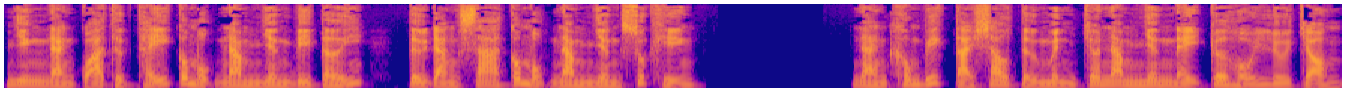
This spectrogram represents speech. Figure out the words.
Nhưng nàng quả thực thấy có một nam nhân đi tới, từ đằng xa có một nam nhân xuất hiện. Nàng không biết tại sao tự mình cho nam nhân này cơ hội lựa chọn.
